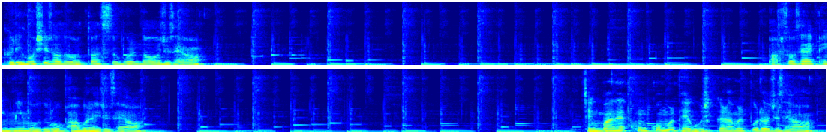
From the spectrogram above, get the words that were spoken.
그리고 씻어두었던 쑥을 넣어주세요. 밥솥에 백미 모드로 밥을 해주세요. 쟁반에 콩고물 150g을 뿌려주세요.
